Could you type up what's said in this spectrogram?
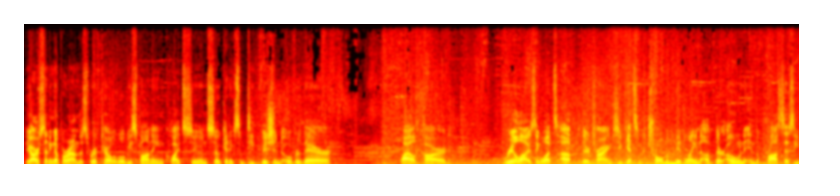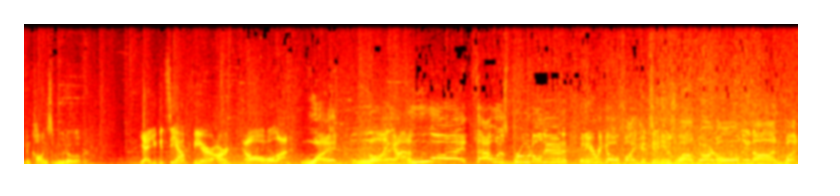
they are setting up around this Rift Herald. Will be spawning quite soon, so getting some deep vision over there. Wildcard, realizing what's up, they're trying to get some control in the mid lane of their own in the process, even calling Zamudo over. Yeah, you can see how Fear are. Oh, hold on. What? Oh, they got him. What? That was brutal, dude. And here we go. Fight continues. Wildcard holding on, but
